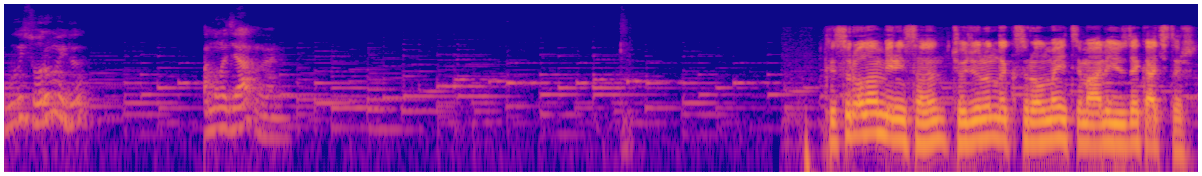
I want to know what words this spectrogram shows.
Bu bir soru muydu? Ben buna cevap mı verdim? Kısır olan bir insanın çocuğunun da kısır olma ihtimali yüzde kaçtır?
